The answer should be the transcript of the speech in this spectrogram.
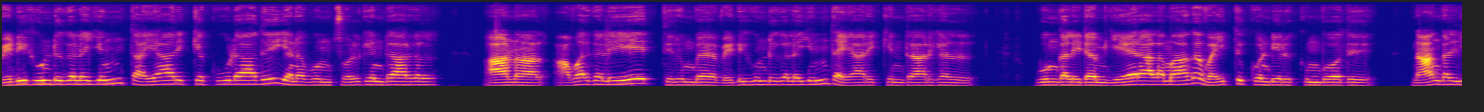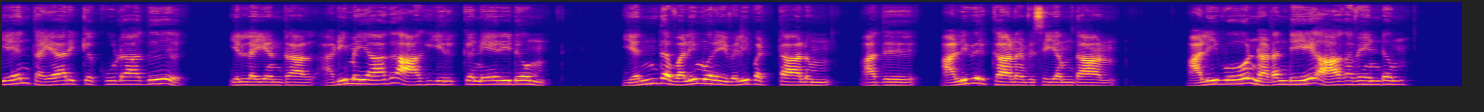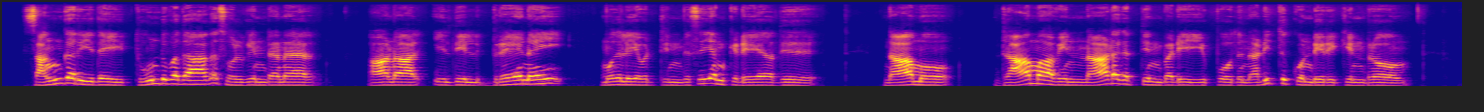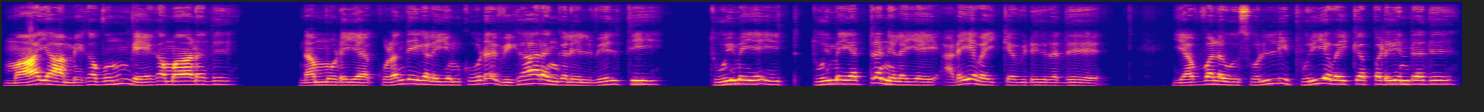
வெடிகுண்டுகளையும் தயாரிக்க கூடாது எனவும் சொல்கின்றார்கள். ஆனால் அவர்களே திரும்ப வெடிகுண்டுகளையும் தயாரிக்கின்றார்கள். உங்களிடம் ஏராளமாக வைத்து கொண்டிருக்கும் போது நாங்கள் ஏன் தயாரிக்க கூடாது? இல்லையென்றால் அடிமையாக ஆகியிருக்க நேரிடும். எந்த வழிமுறை வெளிப்பட்டாலும் அது அழிவிற்கான விஷயம்தான். அழிவோ நடந்தே ஆக வேண்டும். சங்கர் இதை தூண்டுவதாக சொல்கின்றனர். ஆனால் இதில் பிரேனை முதலியவற்றின் விஷயம் கிடையாது. நாமோ டிராமாவின் நாடகத்தின்படி இப்போது நடித்து கொண்டிருக்கின்றோம். மாயா மிகவும் வேகமானது. நம்முடைய குழந்தைகளையும் கூட விகாரங்களில் வீழ்த்தி தூய்மையை தூய்மையற்ற நிலையை அடைய வைக்க விடுகிறது. எவ்வளவு சொல்லி புரிய வைக்கப்படுகின்றது?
